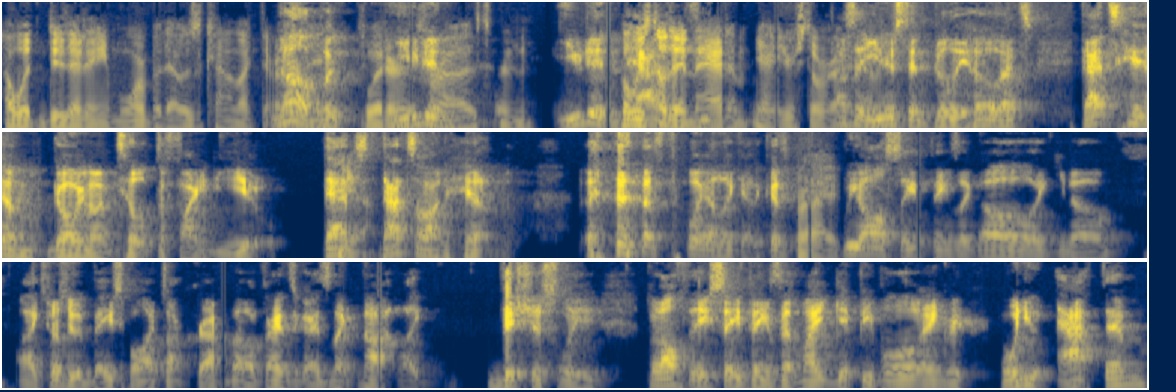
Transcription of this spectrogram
I wouldn't do that anymore. But that was kind of like the early No, but Twitter you for us, and you didn't. but we still didn't add him. Yeah, you're still right. I say you just said Billy Ho. That's that's him going on tilt to find you. That's Yeah. that's on him. that's the way I look at it because right. we all say things like, "Oh, like you know," especially with baseball, I talk crap about all kinds of guys, like not like viciously, but also they say things that might get people a little angry. But when you at them,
